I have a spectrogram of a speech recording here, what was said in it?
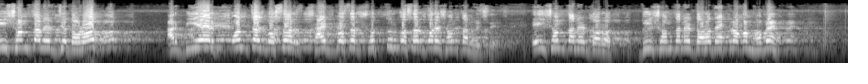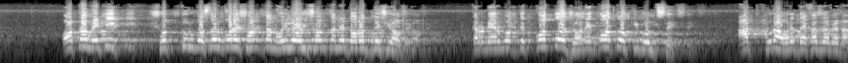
এই সন্তানের যে দরদ, আর বিয়ের পঞ্চাশ বছর, ষাট বছর, সত্তর বছর পরে সন্তান হয়েছে এই সন্তানের দরদ, দুই সন্তানের দরদ একরকম হবে? অটোমেটিক সত্তর বছর পরে সন্তান হইলে ওই সন্তানের দরদ বেশি হবে। কারণ এর মধ্যে কত জনে কত কি বলছে? আট পুরা ওরে দেখা যাবে না।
